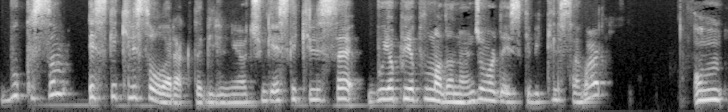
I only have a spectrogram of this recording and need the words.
bu kısım eski kilise olarak da biliniyor. Çünkü eski kilise bu yapı yapılmadan önce orada eski bir kilise var. Onun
